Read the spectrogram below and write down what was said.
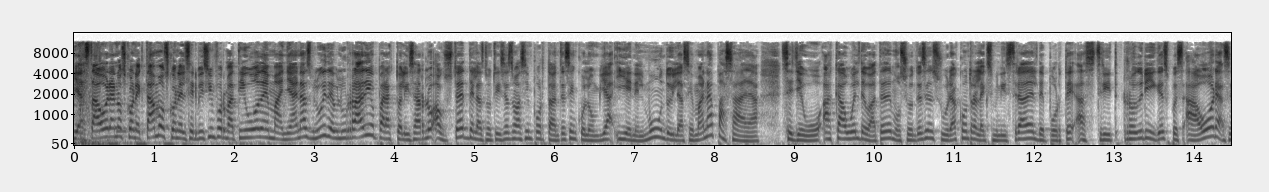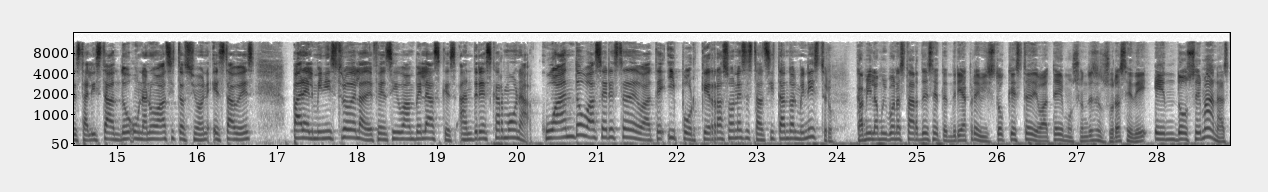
Y hasta ahora nos conectamos con el servicio informativo de Mañanas Blue y de Blue Radio para actualizarlo a usted de las noticias más importantes en Colombia y en el mundo. Y la semana pasada se llevó a cabo el debate de moción de censura contra la exministra del Deporte Astrid Rodríguez. Pues ahora se está listando una nueva citación, esta vez para el ministro de la Defensa Iván Velázquez, Andrés Carmona. ¿Cuándo va a ser este debate y por qué razones están citando al ministro? Camila, muy buenas tardes. Se tendría previsto que este debate de moción de censura se dé en dos semanas.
